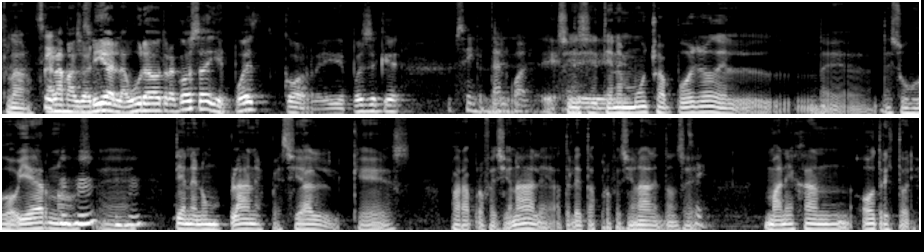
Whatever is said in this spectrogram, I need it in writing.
Claro. Sí. Acá la mayoría labura de otra cosa y después corre. Y después de que. Sí, tal cual. este, Sí, sí, tienen mucho apoyo del, de, de sus gobiernos. Eh. Tienen un plan especial que es para profesionales, atletas profesionales, entonces Sí. manejan otra historia.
